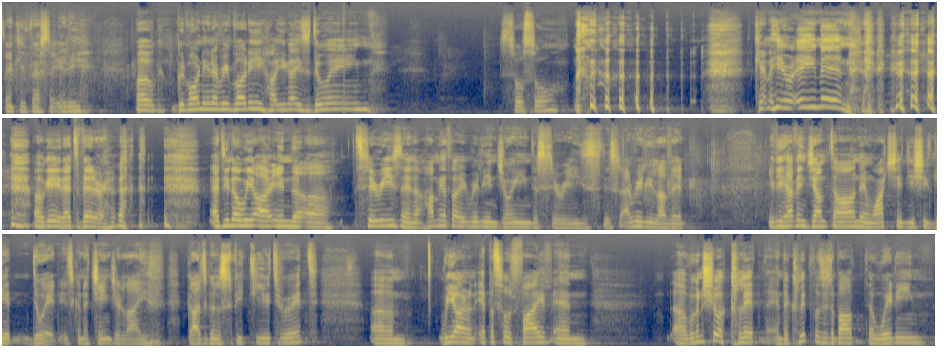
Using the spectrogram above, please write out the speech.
Thank you, Pastor Eddie. Well, good morning, everybody. How you guys doing? So so. Can I hear amen? okay, that's better. As you know, we are in the uh, series, and how many of you are really enjoying the series? This I really love it. If you haven't jumped on and watched it, you should get do it. It's going to change your life. God's going to speak to you through it. Um, we are on episode five, and uh, we're going to show a clip. And the clip was about the wedding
